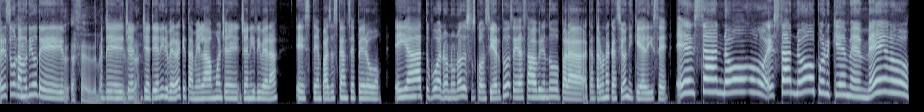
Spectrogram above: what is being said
es un audio de, de, Jenny, Rivera. que también la amo Jenny, Rivera. Este, en paz descanse, pero ella tuvo en uno de sus conciertos, ella estaba abriendo para cantar una canción y que ella dice, esa no, esa no, porque me meo.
